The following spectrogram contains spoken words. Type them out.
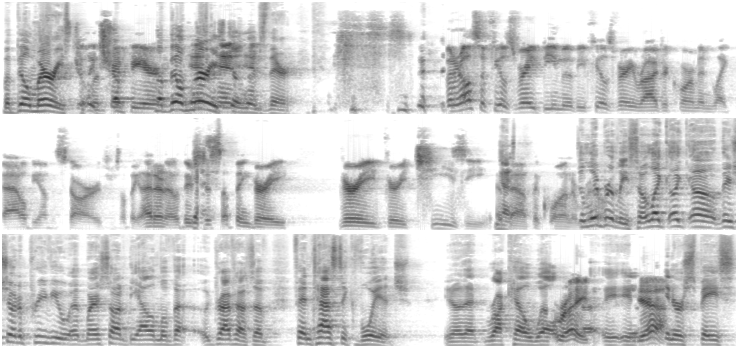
But Bill Murray still Really lives. trippier. But Bill Murray and- still and- lives there. but it also feels very B movie. It feels very Roger Corman, like Battle Beyond the Stars or something. I don't know. There's Yes. just something very, very, very cheesy Yes. about the quantum. realm. deliberately so like like uh, they showed a preview at, where i saw it at the alamo drafthouse of fantastic voyage you know that raquel welch Right. uh, i- i- Yeah. inner space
